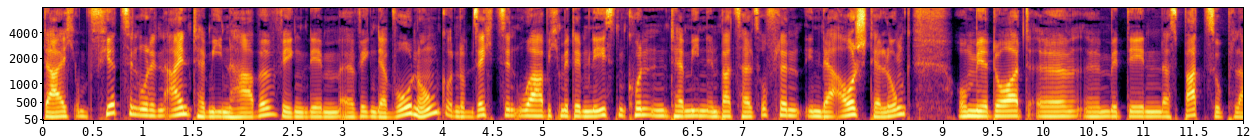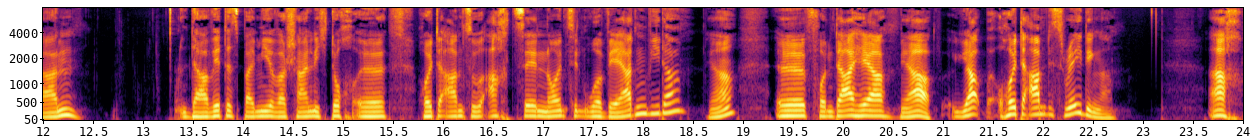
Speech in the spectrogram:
da ich um 14 Uhr den einen Termin habe wegen dem äh, wegen der Wohnung und um 16 Uhr habe ich mit dem nächsten Kunden Termin in Bad Salzuflen in der Ausstellung, um mir dort äh, äh, mit denen das Bad zu planen. Da wird es bei mir wahrscheinlich doch äh, heute Abend so 18, 19 Uhr werden wieder. Ja, äh, von daher, ja, ja, heute Abend ist Radinger. Ach,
